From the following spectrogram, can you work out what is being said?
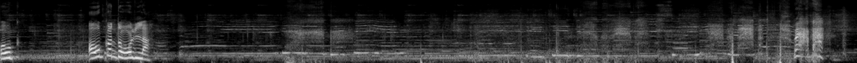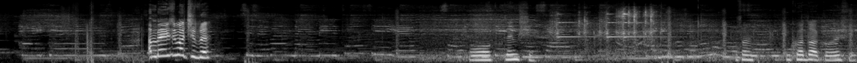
Avuk. Avukado olla. Ama bezim açıldı. Oo kitlemişim. Zaten yukarıda arkadaşım.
